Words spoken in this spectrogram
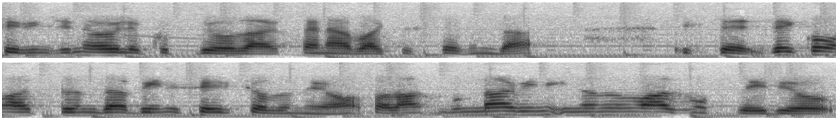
sevincini öyle kutluyorlar Fenerbahçe stadında. İşte Zeko attığında beni sev çalınıyor falan. Bunlar beni inanılmaz mutlu ediyor.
